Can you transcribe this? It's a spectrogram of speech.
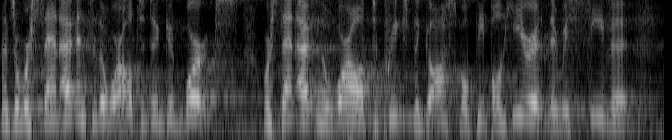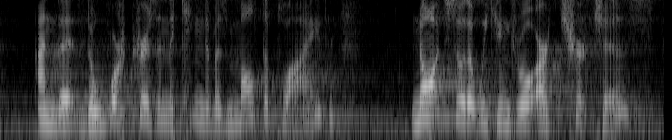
And so we're sent out into the world to do good works. We're sent out in the world to preach the gospel. People hear it, they receive it, and the, the workers in the kingdom is multiplied, not so that we can grow our churches,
